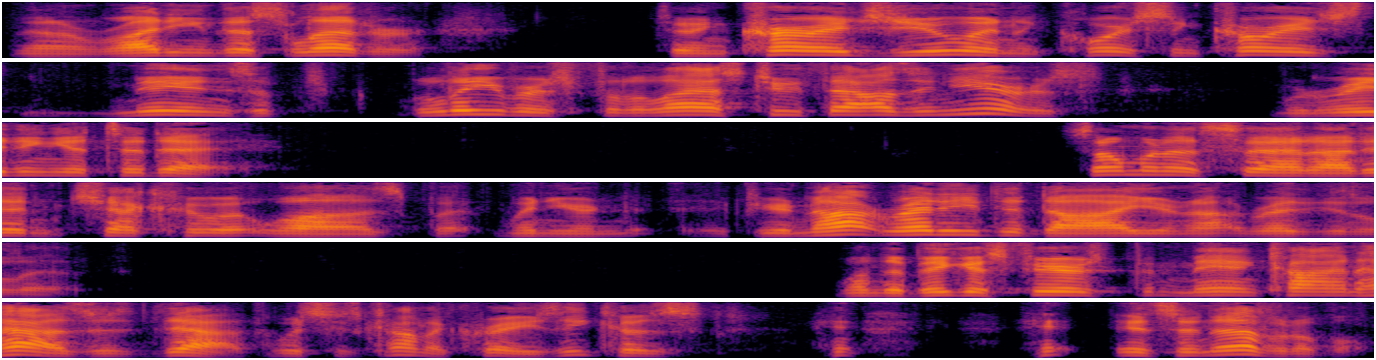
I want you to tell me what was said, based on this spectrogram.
And I'm writing this letter to encourage you and, of course, encourage millions of believers for the last 2,000 years. We're reading it today. Someone has said, I didn't check who it was, but when you're, if you're not ready to die, you're not ready to live. One of the biggest fears mankind has is death, which is kind of crazy because it's inevitable.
